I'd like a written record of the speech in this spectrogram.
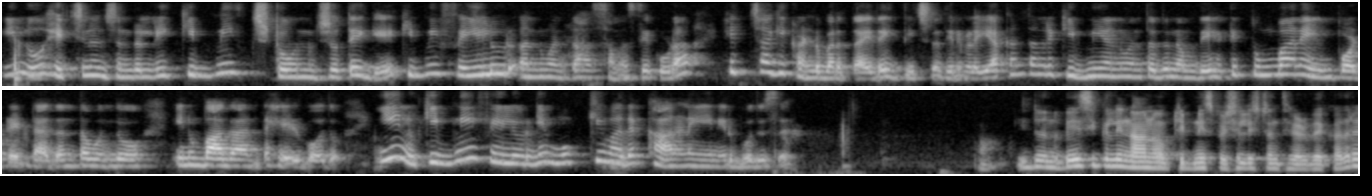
ಇನ್ನು ಹೆಚ್ಚಿನ ಜನರಲ್ಲಿ ಕಿಡ್ನಿ ಸ್ಟೋನ್ ಜೊತೆಗೆ ಕಿಡ್ನಿ ಫೇಲ್ಯೂರ್ ಅನ್ನುವಂತಹ ಸಮಸ್ಯೆ ಕೂಡ ಹೆಚ್ಚಾಗಿ ಕಂಡು ಬರ್ತಾ ಇದೆ ಇತ್ತೀಚಿನ ದಿನಗಳಲ್ಲಿ. ಯಾಕಂತಂದ್ರೆ ಕಿಡ್ನಿ ಅನ್ನುವಂಥದ್ದು ನಮ್ಮ ದೇಹಕ್ಕೆ ತುಂಬಾನೇ ಇಂಪಾರ್ಟೆಂಟ್ ಆದಂತ ಒಂದು ಏನು ಭಾಗ ಅಂತ ಹೇಳ್ಬೋದು. ಏನು ಕಿಡ್ನಿ ಫೇಲ್ಯೂರ್ಗೆ ಮುಖ್ಯವಾದ ಕಾರಣ ಏನಿರ್ಬೋದು ಸರ್ ಇದನ್ನು ಬೇಸಿಕಲಿ ನಾನು ಕಿಡ್ನಿ ಸ್ಪೆಷಲಿಸ್ಟ್ ಅಂತ ಹೇಳಬೇಕಾದ್ರೆ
